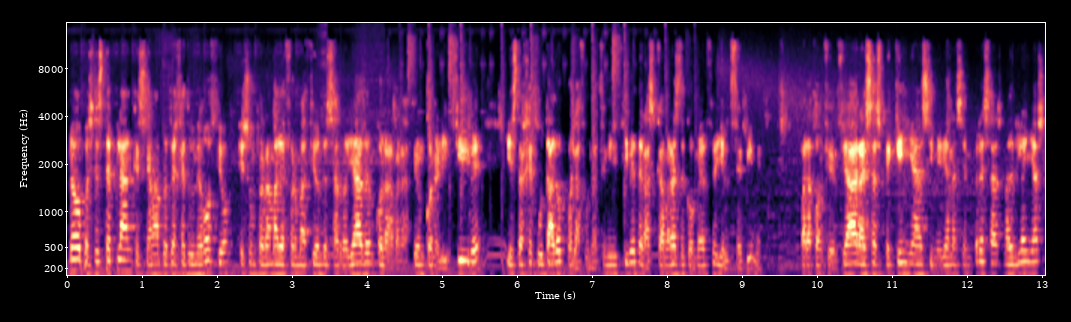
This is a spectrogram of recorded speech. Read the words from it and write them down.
No, pues este plan, que se llama Protege tu negocio, es un programa de formación desarrollado en colaboración con el INCIBE y está ejecutado por la Fundación INCIBE de las Cámaras de Comercio y el CEPIME, para concienciar a esas pequeñas y medianas empresas madrileñas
